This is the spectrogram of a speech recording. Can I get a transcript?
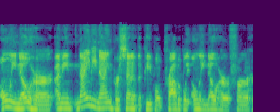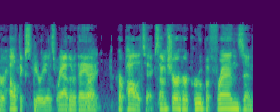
only know her. I mean, 99% of the people probably only know her for her health experience rather than right. her politics. I'm sure her group of friends and,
